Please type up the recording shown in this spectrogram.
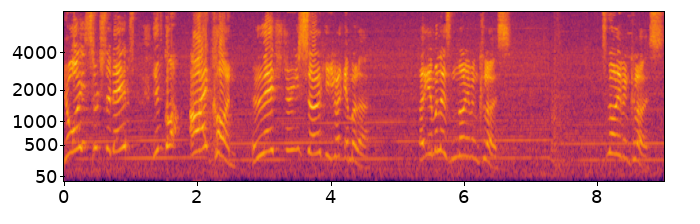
You always switch the names? You've got Icon, Legendary Circuit, you got Imola. Like, Imola's not even close. It's not even close.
